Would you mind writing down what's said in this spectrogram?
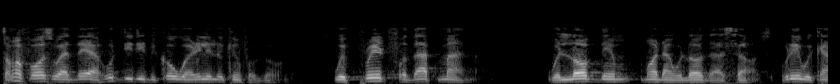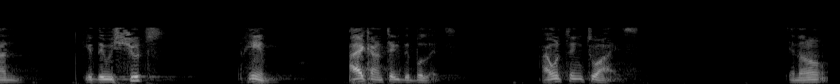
some of us were there who did it because we were really looking for God. We prayed for that man. We loved him more than we loved ourselves. Really, we can, if they will shoot him, I can take the bullets. I won't think twice. You know,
